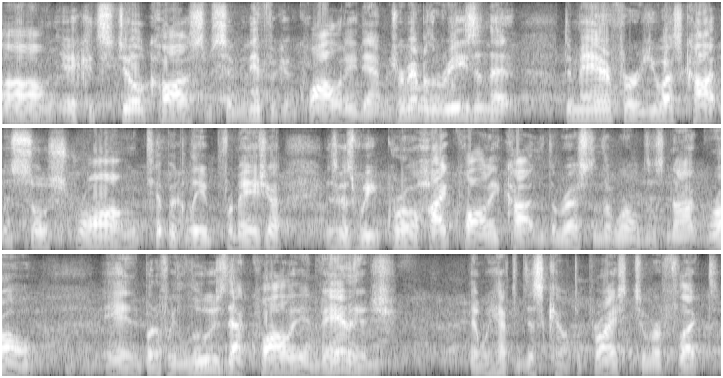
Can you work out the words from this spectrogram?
um, it could still cause some significant quality damage. Remember, the reason that demand for U.S. cotton is so strong, typically from Asia, is because we grow high quality cotton that the rest of the world does not grow. And but if we lose that quality advantage, then we have to discount the price to reflect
